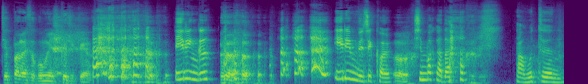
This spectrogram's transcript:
책방에서 공연 시켜줄게요 1인극? 1인 뮤지컬. 어. 신박하다. 아무튼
